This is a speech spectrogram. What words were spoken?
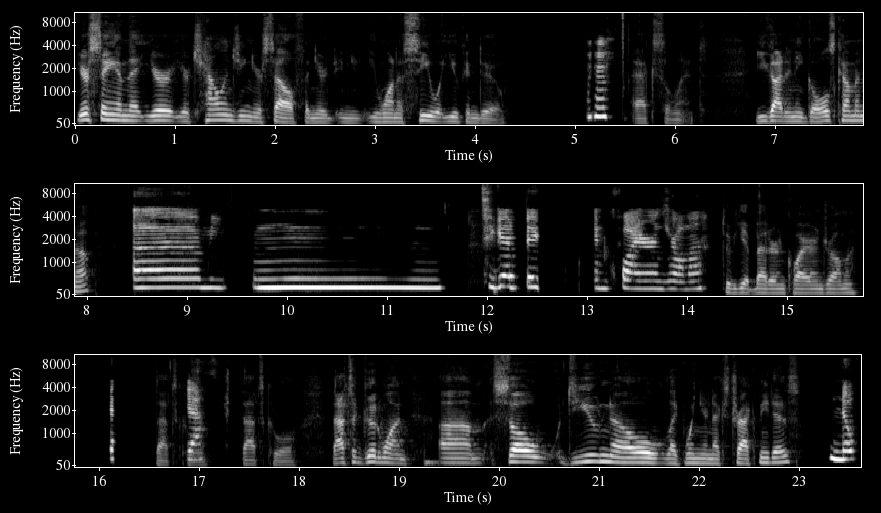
you're saying that you're you're challenging yourself and you're and you want to see what you can do. Mm-hmm. Excellent. You got any goals coming up? Um, mm, to get big in choir and drama. do we get better in choir and drama. Yeah. That's cool. Yeah. That's cool. That's a good one. Um, so do you know like when your next track meet is? Nope.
